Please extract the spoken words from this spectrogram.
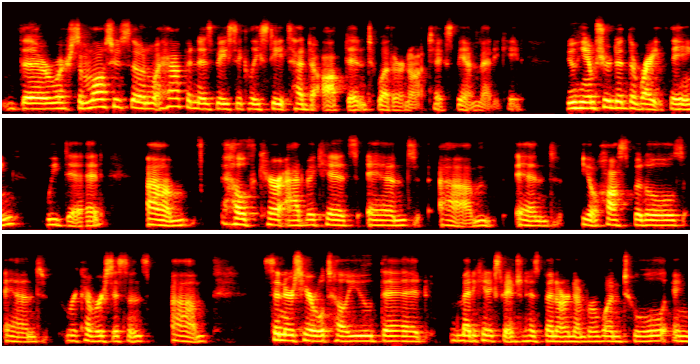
there were some lawsuits though, and what happened is basically states had to opt in to whether or not to expand Medicaid. New Hampshire did the right thing. We did. Um, healthcare advocates and um, and you know hospitals and recovery assistance um, centers here will tell you that Medicaid expansion has been our number one tool in,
